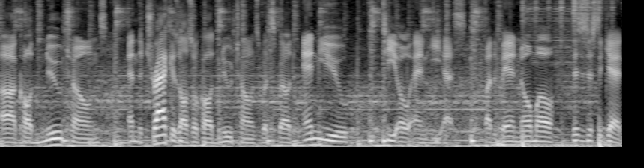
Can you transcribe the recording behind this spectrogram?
uh, called New Tones, and the track is also called New Tones, but spelled N-U-T-O-N-E-S by the band Nomo. This is just again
